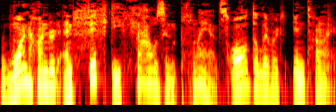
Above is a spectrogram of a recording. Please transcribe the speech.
150,000 plants, all delivered in time.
